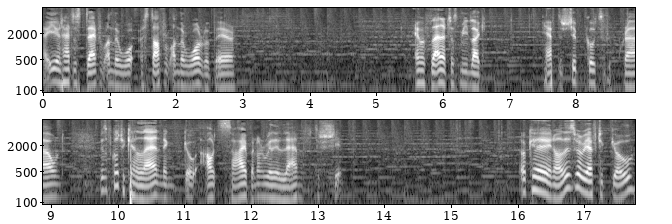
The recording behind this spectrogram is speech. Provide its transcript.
I even had to stand from underwater, start from underwater there. And with that, I just mean like have the ship go to the ground. Because of course we can land and go outside, but not really land with the ship. Okay, now this is where we have to go.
